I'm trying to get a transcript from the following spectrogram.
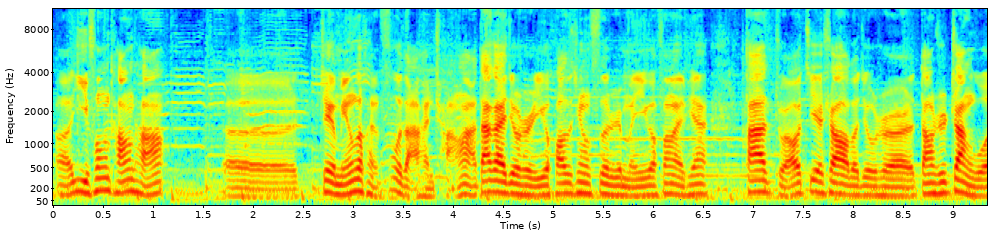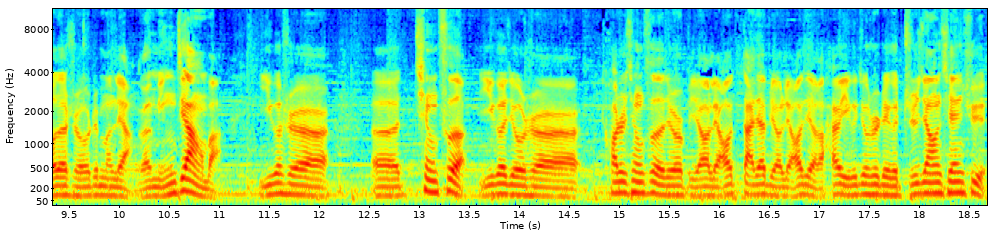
呃一风堂堂，呃这个名字很复杂很长啊，大概就是一个花之庆次这么一个番外篇。它主要介绍的就是当时战国的时候这么两个名将吧，一个是。呃，庆次一个就是花枝庆次，就是比较了大家比较了解了。还有一个就是这个直江仙绪，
